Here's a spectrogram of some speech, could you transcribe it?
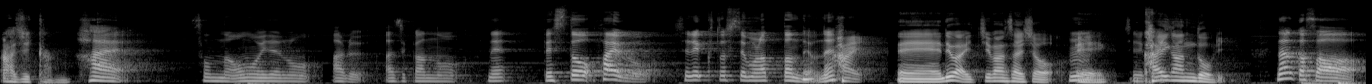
味感。はい。そんな思い出のあるアジカンのね、ベスト5をセレクトしてもらったんだよね。はい。えー、では一番最初、うんえー、海岸通り。なんかさ、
